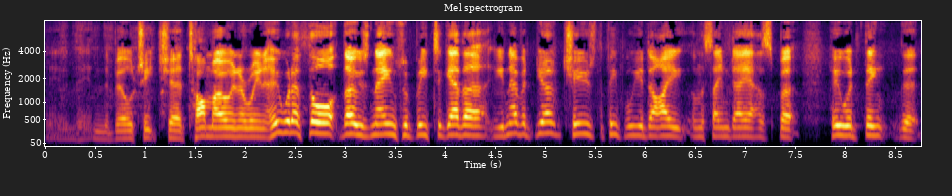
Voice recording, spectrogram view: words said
in, in the Bill Treacher Tom Owen Arena. Who would have thought those names would be together? You never, you don't choose the people you die on the same day as, but who would think that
